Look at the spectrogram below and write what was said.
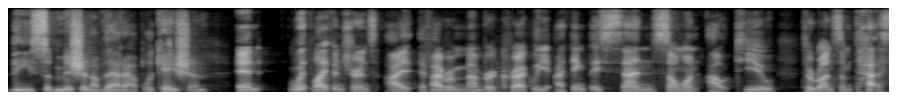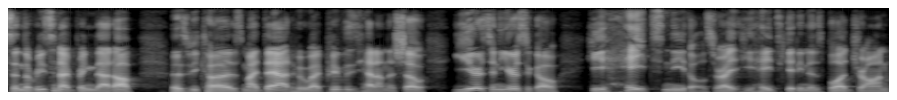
the submission of that application. And with life insurance, I if I remember correctly, I think they send someone out to you to run some tests. And the reason I bring that up is because my dad, who I previously had on the show, years and years ago, he hates needles, right? He hates getting his blood drawn.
